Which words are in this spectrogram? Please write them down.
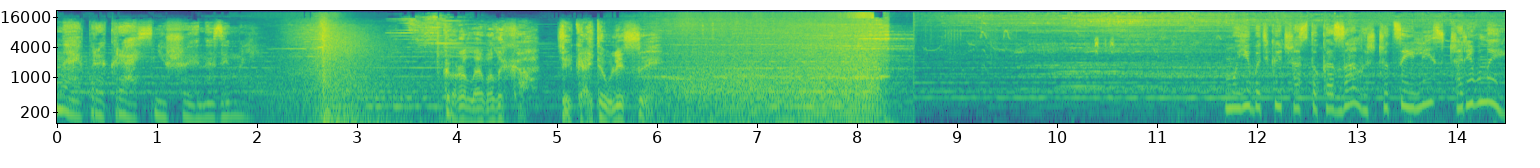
найпрекраснішою на землі. Королева лиха. Тікайте у ліси. Мої батьки часто казали, що цей ліс чарівний.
